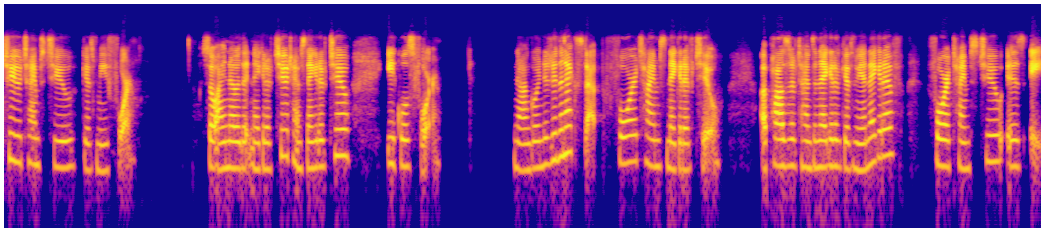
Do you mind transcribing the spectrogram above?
2 times 2 gives me 4. So I know that negative 2 times negative 2 equals 4. Now I'm going to do the next step. 4 times negative 2. A positive times a negative gives me a negative. 4 times 2 is 8.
